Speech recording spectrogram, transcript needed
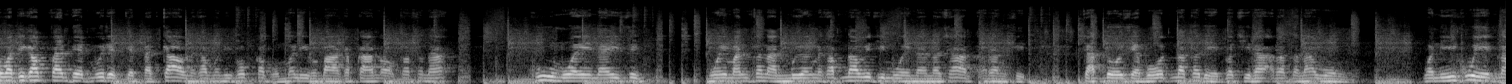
สวัสดีครับแฟนเพจมวยเด็ด 789 นะครับ วันนี้พบกับผมมารีบาบากับการออกทัศนะ คู่มวยในศึกมวยมันสนั่นเมืองนะครับหน้าเวทีมวยนานาชาติรังสิตจัดโดยเสียโบ๊ทนัทเดชวชิระรัตนวงศ์วันนี้คู่เอกน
